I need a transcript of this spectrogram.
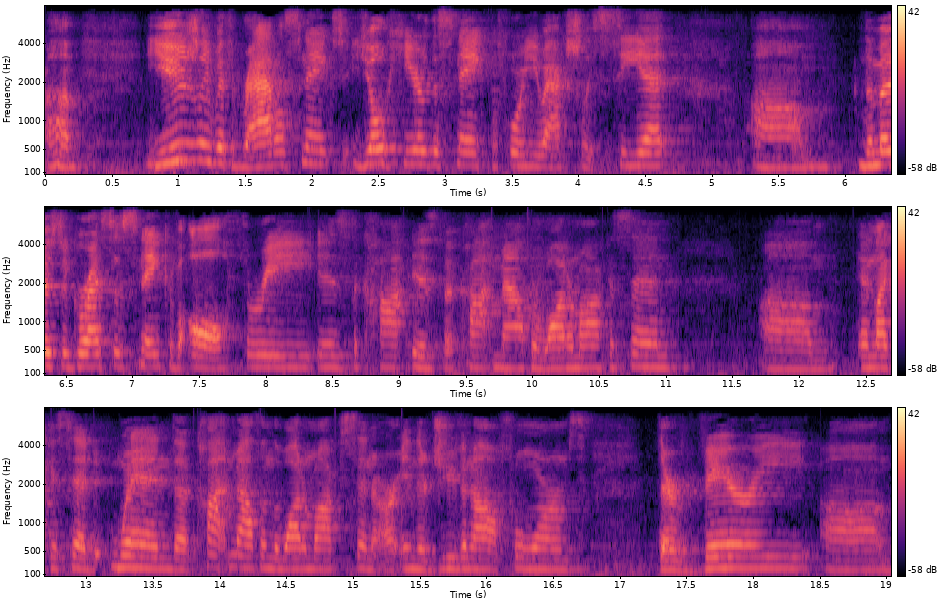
Um, usually with rattlesnakes, you'll hear the snake before you actually see it. Um, the most aggressive snake of all three is the is the cottonmouth or water moccasin. Um, and like I said, when the cottonmouth and the water moccasin are in their juvenile forms, they're very um,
